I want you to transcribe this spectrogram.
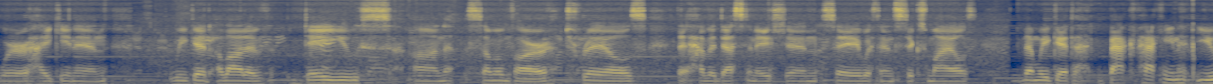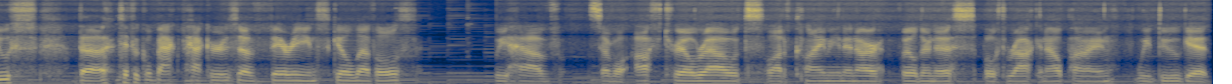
we're hiking in. We get a lot of day use on some of our trails that have a destination, say within six miles. Then we get backpacking use, the typical backpackers of varying skill levels. We have several off-trail routes, a lot of climbing in our wilderness, both rock and alpine. We do get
